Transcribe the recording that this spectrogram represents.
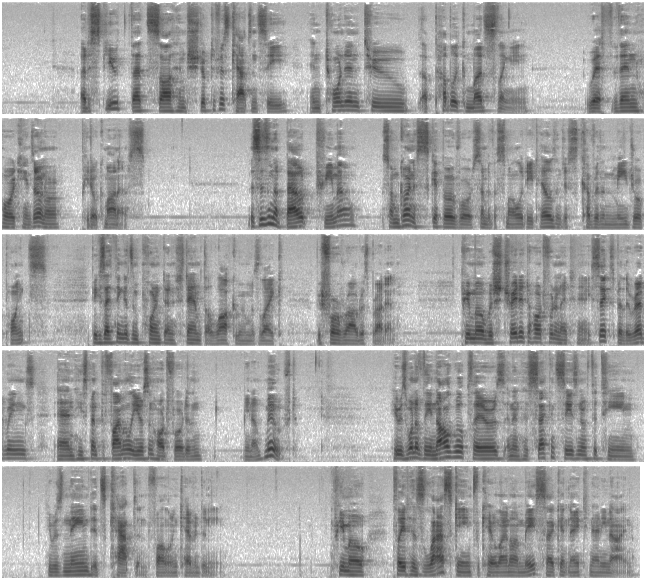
A dispute that saw him stripped of his captaincy and torn into a public mudslinging with then Hurricanes owner Peter Karmanos. This isn't about Primeau, so I'm going to skip over some of the smaller details and just cover the major points, because I think it's important to understand what the locker room was like before Rod was brought in. Primeau was traded to Hartford in 1996 by the Red Wings, and he spent the final years in Hartford and, you know, moved. He was one of the inaugural players, and in his second season with the team, he was named its captain following Kevin Dineen. Primeau played his last game for Carolina on May 2nd, 1999.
